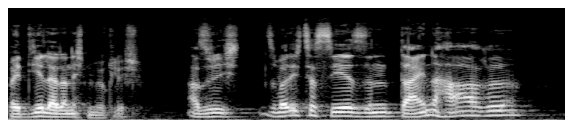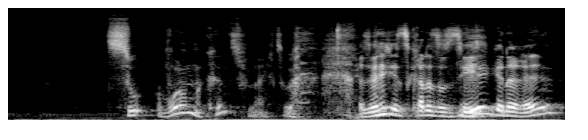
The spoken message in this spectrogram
bei dir leider nicht möglich. Also, ich, soweit ich das sehe, sind deine Haare zu. Obwohl, man könnte es vielleicht sogar. Also, wenn ich jetzt gerade so sehe, generell.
